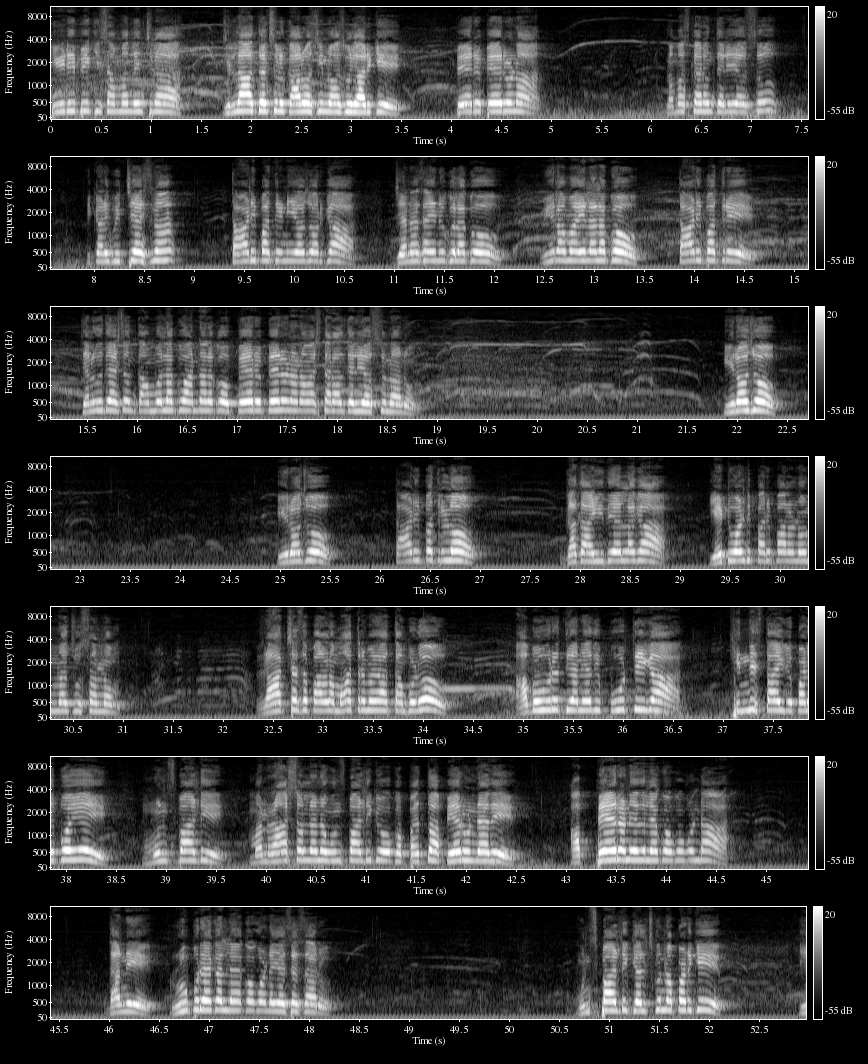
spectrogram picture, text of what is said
టీడీపీకి సంబంధించిన జిల్లా అధ్యక్షులు కాల్వ శ్రీనివాసులు గారికి పేరు పేరున నమస్కారం తెలియజేస్తూ ఇక్కడికి విచ్చేసిన తాడిపత్రి నియోజకవర్గ జన సైనికులకు వీర మహిళలకు తాడిపత్రి తెలుగుదేశం తమ్ములకు అన్నలకు పేరు పేరున నమస్కారాలు తెలియజేస్తున్నాను. ఈరోజు ఈరోజు తాడిపత్రిలో గత ఐదేళ్ళగా ఎటువంటి పరిపాలన ఉన్నా చూస్తున్నాం. రాక్షస పాలన మాత్రమే కాదు తమ్ముడు అభివృద్ధి అనేది పూర్తిగా కింది స్థాయికి పడిపోయి మున్సిపాలిటీ మన రాష్ట్రంలోనే మున్సిపాలిటీకి ఒక పెద్ద పేరు ఉండేది ఆ పేరు అనేది లేకోకుండా దాన్ని రూపురేఖలు లేకోకుండా చేసేశారు. మున్సిపాలిటీ గెలుచుకున్నప్పటికీ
